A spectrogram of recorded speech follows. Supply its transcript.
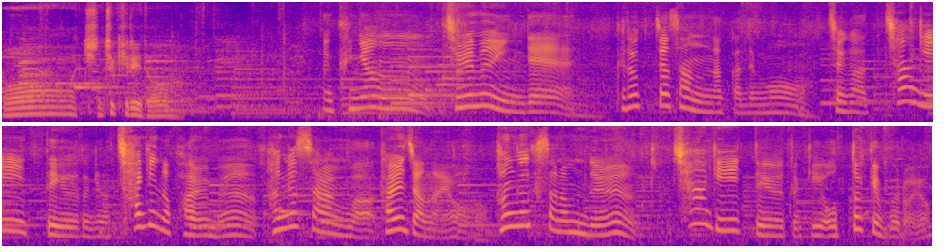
와 진짜 기레이다 그냥 질문인데 구독자상 中でも제가 차기 っていう時の차기の 발음은 한국 사람과 다르잖아요. 한국 사람들은 차기 っていう時 어떻게 불어요?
